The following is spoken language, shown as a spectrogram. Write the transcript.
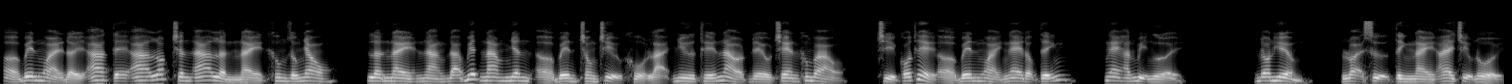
ở bên ngoài đẩy A tế A lót chân A lần này không giống nhau, lần này nàng đã biết nam nhân ở bên trong chịu khổ lại như thế nào đều chen không vào, chỉ có thể ở bên ngoài nghe động tĩnh, nghe hắn bị người. Đon hiểm, loại sự tình này ai chịu nổi.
